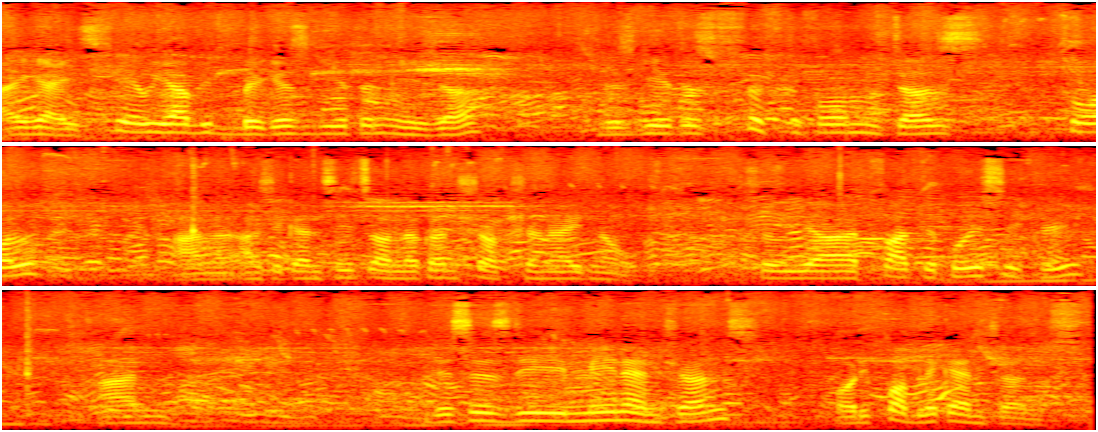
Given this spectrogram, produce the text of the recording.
Hi guys, here we have the biggest gate in Asia. This gate is 54 meters tall and as you can see it's under construction right now. So we are at Fatehpur Sikri and this is the main entrance or the public entrance.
